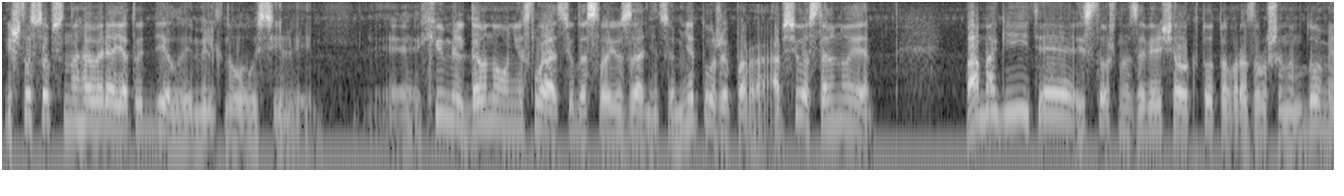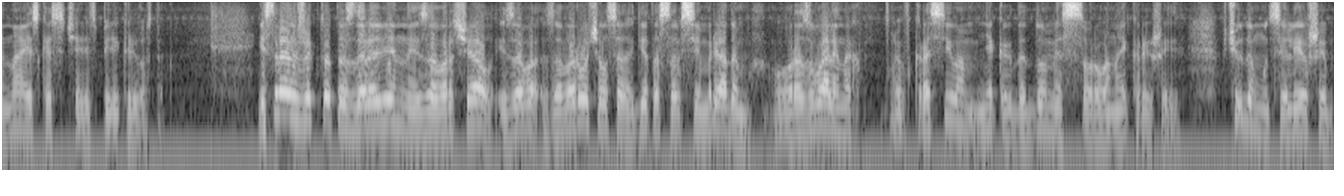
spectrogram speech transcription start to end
И что, собственно говоря, я тут делаю? Мелькнула у Сильвии. Э, Хюмель давно унесла отсюда свою задницу. Мне тоже пора. А все остальное... «Помогите!» – истошно заверещал кто-то в разрушенном доме наискось через перекресток. И сразу же кто-то здоровенный заворчал и заворочился где-то совсем рядом в развалинах в красивом некогда доме с сорванной крышей. В чудом уцелевшем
